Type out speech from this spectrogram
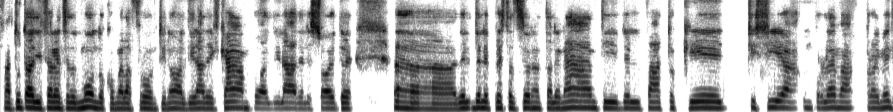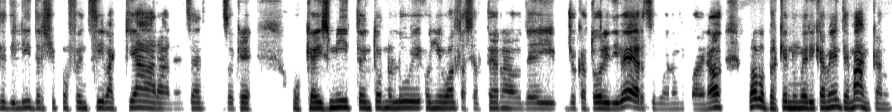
fa tutta la differenza del mondo come l'affronti, no? al di là del campo, al di là delle solite uh, del, delle prestazioni altalenanti, del fatto che ci sia un problema probabilmente di leadership offensiva chiara, nel senso che ok Smith intorno a lui ogni volta si alternano dei giocatori diversi poi, no? proprio perché numericamente mancano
